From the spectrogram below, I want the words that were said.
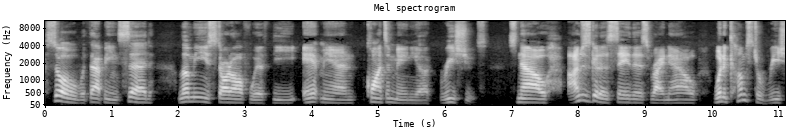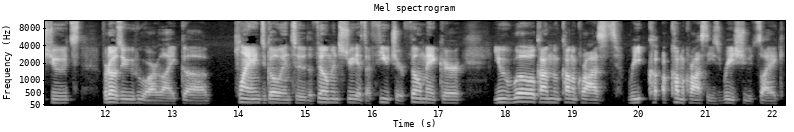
so with that being said, let me start off with the Ant Man Quantumania reshoots. So now, I'm just gonna say this right now. When it comes to reshoots, for those of you who are like uh, planning to go into the film industry as a future filmmaker, you will come come across re, come across these reshoots. Like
